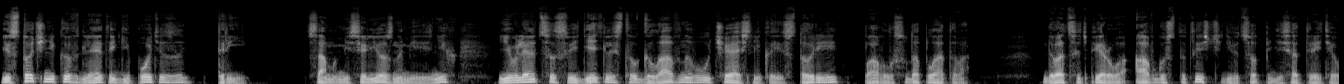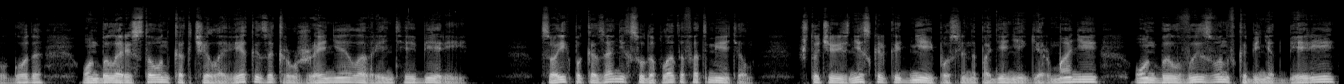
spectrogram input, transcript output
Источников для этой гипотезы три. Самыми серьезными из них являются свидетельства главного участника истории Павла Судоплатова. 21 августа 1953 года он был арестован как человек из окружения Лаврентия Берии. В своих показаниях Судоплатов отметил, что через несколько дней после нападения Германии он был вызван в кабинет Берии,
